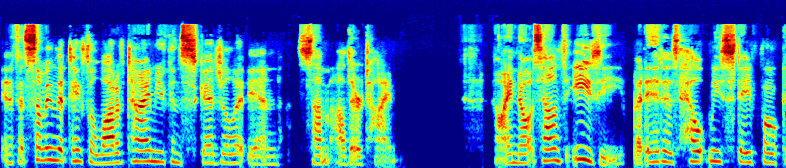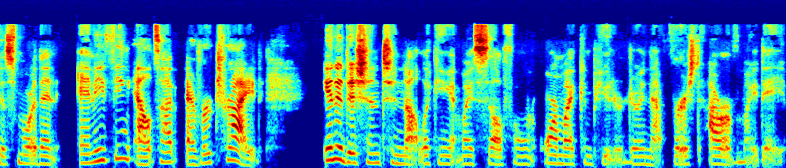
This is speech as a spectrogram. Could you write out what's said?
And if it's something that takes a lot of time, you can schedule it in some other time. Now, I know it sounds easy, but it has helped me stay focused more than anything else I've ever tried in addition to not looking at my cell phone or my computer during that first hour of my day.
